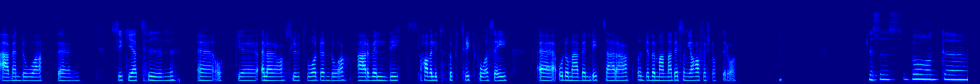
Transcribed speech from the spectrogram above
även då att eh, psykiatrin eh, och Eh, eller ja, slutvården då är väldigt, har väldigt högt tryck på sig eh, och de är väldigt så här eh, underbemannade som jag har förstått det då. Precis. Vad, eh,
